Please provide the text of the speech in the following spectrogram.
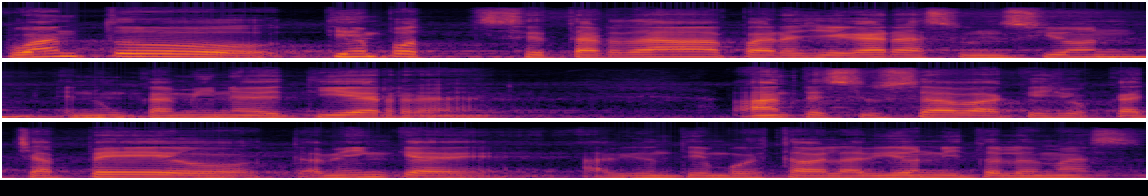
¿cuánto tiempo se tardaba para llegar a Asunción en un camino de tierra? Antes se usaba aquello cachapeo, también que había un tiempo que estaba el avión y todo lo demás.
